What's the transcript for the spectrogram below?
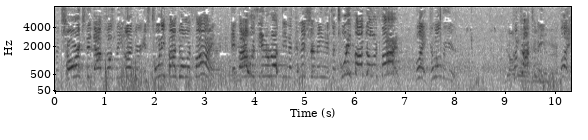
The charge that I'm supposed to be under is $25 fine. If I was interrupting a commissioner meeting, it's a $25 fine. Blake, come over here. Come talk to me. Blake.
